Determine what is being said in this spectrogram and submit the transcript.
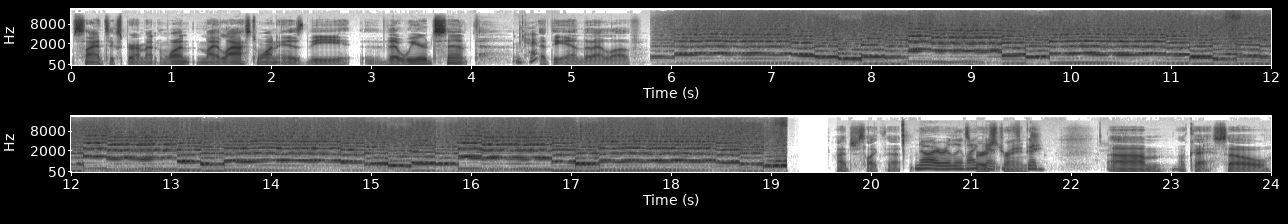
science experiment, one my last one is the the weird synth Okay. at the end that I love. I just like that. No, I really like very it. It's strange. good. Um, okay, so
